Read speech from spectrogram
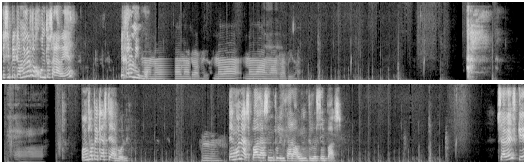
¿Y si picamos los dos juntos a la vez? Es que lo mismo. No, no va más rápido. No va, no va más rápido. Vamos a picar este árbol. Tengo una espada sin utilizar aún, que lo sepas. ¿Sabes qué?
